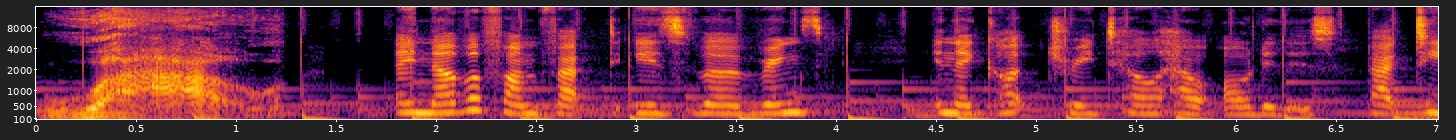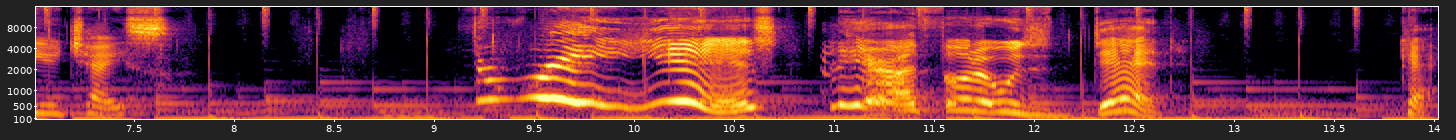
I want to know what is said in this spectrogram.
Wow. Another fun fact is the rings in a cut tree tell how old it is. Back to you, Chase. Three years? And here I thought it was dead. Okay,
